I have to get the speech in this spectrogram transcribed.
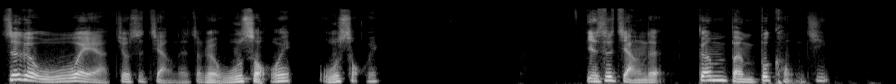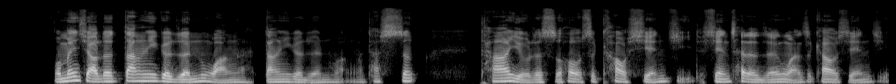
这个无畏啊，就是讲的这个无所谓，无所谓，也是讲的根本不恐惧。我们晓得，当一个人王啊，当一个人王啊，他生他有的时候是靠选举的，现在的人王是靠选举，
